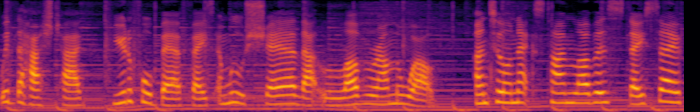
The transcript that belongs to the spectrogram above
with the hashtag beautiful bare face, and we'll share that love around the world. Until next time, lovers, stay safe.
